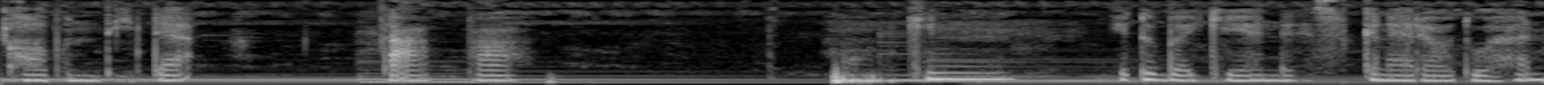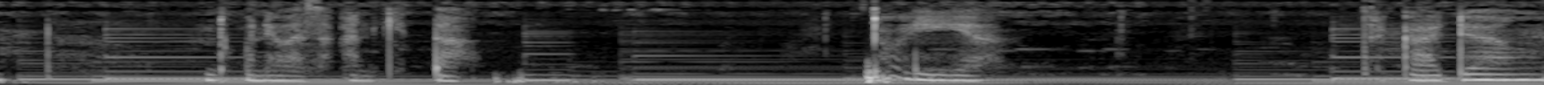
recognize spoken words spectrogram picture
Kalaupun tidak, tak apa. Mungkin itu bagian dari skenario Tuhan untuk menewasakan kita. Oh iya, terkadang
